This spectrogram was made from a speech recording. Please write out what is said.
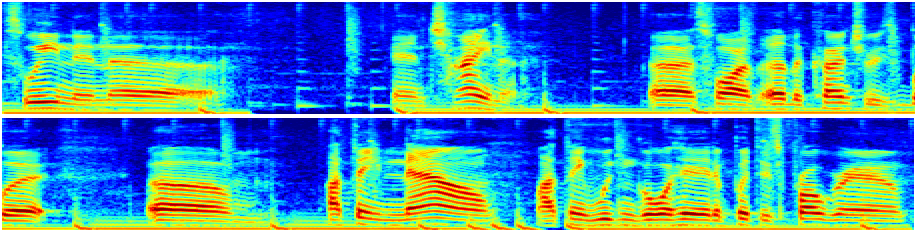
Sweden and uh and China uh, as far as other countries. But um, I think now I think we can go ahead and put this program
